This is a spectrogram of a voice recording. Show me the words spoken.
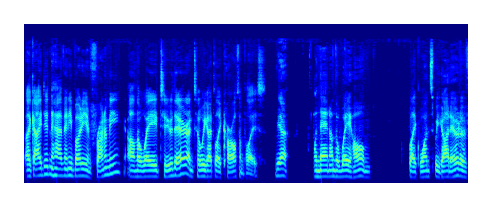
Like I didn't have anybody in front of me on the way to there until we got to like Carleton Place, yeah, and then on the way home, like once we got out of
